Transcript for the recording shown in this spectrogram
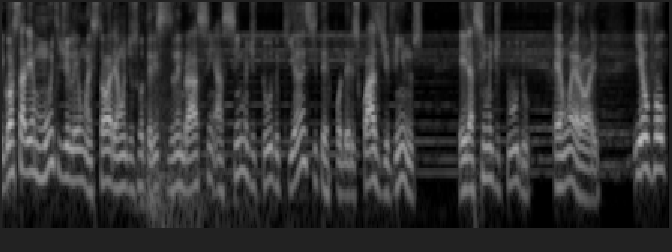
E gostaria muito de ler uma história onde os roteiristas lembrassem, acima de tudo, que antes de ter poderes quase divinos, ele, acima de tudo, é um herói. E eu vou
